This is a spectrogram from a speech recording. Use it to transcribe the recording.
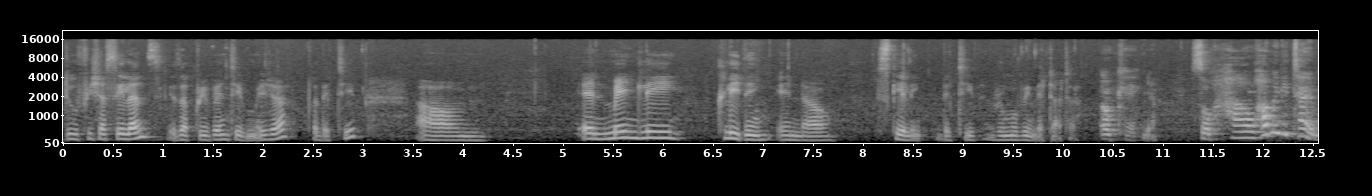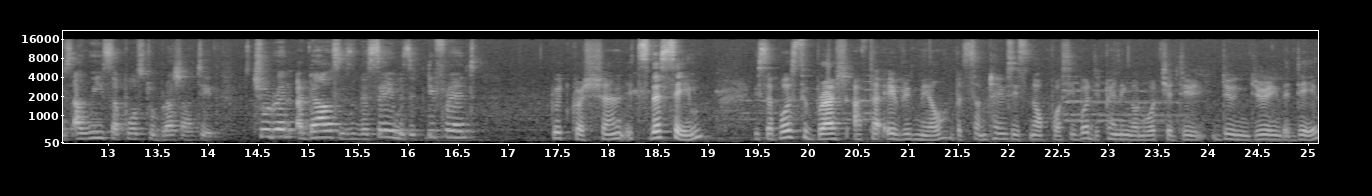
do fissure sealants as a preventive measure for the teeth. Um, and mainly cleaning and uh, scaling the teeth, removing the tartar. Okay. Yeah. So how how many times are we supposed to brush our teeth? Children, adults, is it the same? Is it different? Good question. It's the same. You're supposed to brush after every meal, but sometimes it's not possible depending on what you're do, doing during the day.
